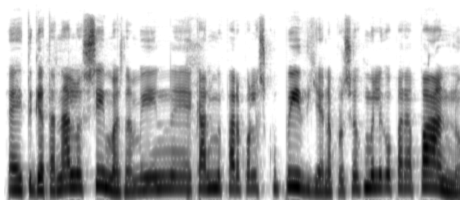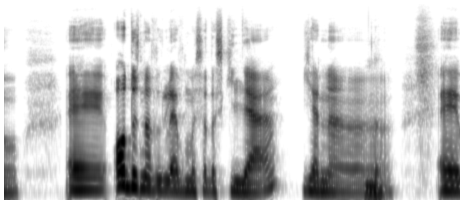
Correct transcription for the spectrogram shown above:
ε, την κατανάλωσή μας, να μην ε, κάνουμε πάρα πολλά σκουπίδια, να προσέχουμε λίγο παραπάνω. Ε, όντως να δουλεύουμε σαν τα σκυλιά για να ναι. ε,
